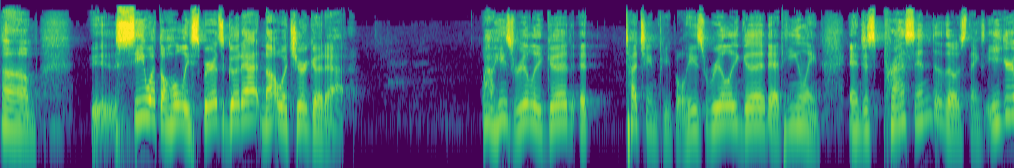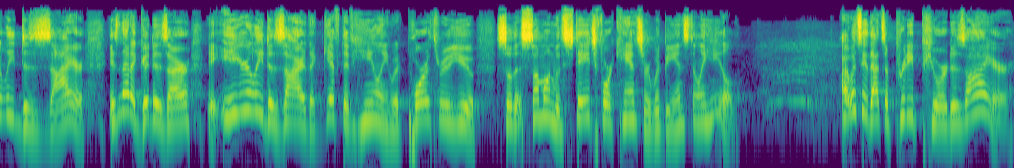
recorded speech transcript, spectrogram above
Um, see what the Holy Spirit's good at, not what you're good at. Wow, He's really good at touching people. He's really good at healing. And just press into those things. Eagerly desire. Isn't that a good desire? Eagerly desire the gift of healing would pour through you so that someone with stage four cancer would be instantly healed. I would say that's a pretty pure desire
